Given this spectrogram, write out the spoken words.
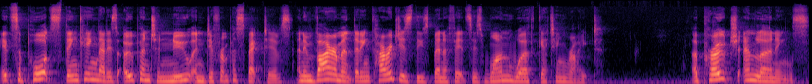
It supports thinking that is open to new and different perspectives. An environment that encourages these benefits is one worth getting right. Approach and learnings.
